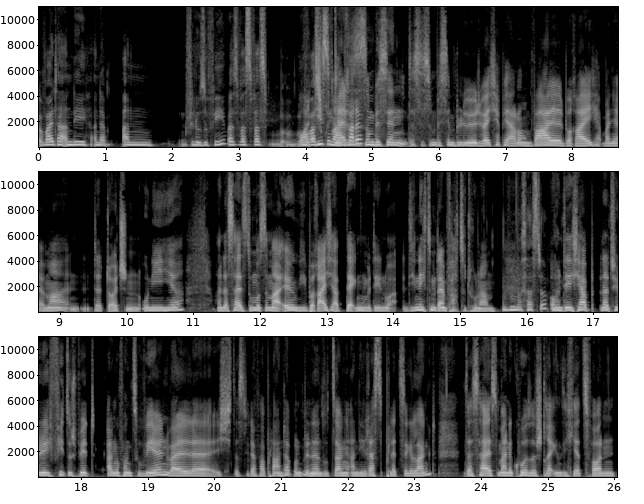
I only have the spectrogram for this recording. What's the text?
weiter an die, an der, an Philosophie. Was, was, was, Boah, was diesmal, das gerade? ist so ein bisschen, das ist so ein bisschen blöd, weil ich habe ja auch noch einen Wahlbereich, hat man ja immer in der deutschen Uni hier. Und das heißt, du musst immer irgendwie Bereiche abdecken, mit denen du, die nichts mit deinem Fach zu tun haben. Mhm, was hast du? Und ich habe natürlich viel zu spät angefangen zu wählen, weil äh, ich das wieder verplant habe und bin dann sozusagen an die Restplätze gelangt. Das heißt, meine Kurse strecken sich jetzt von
